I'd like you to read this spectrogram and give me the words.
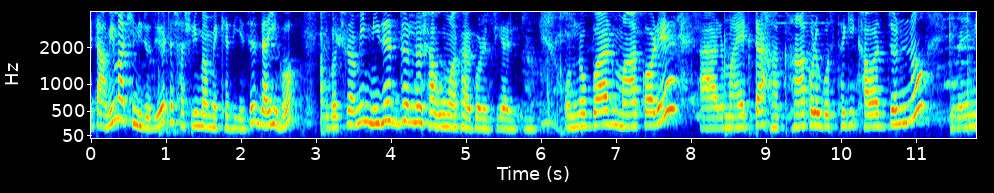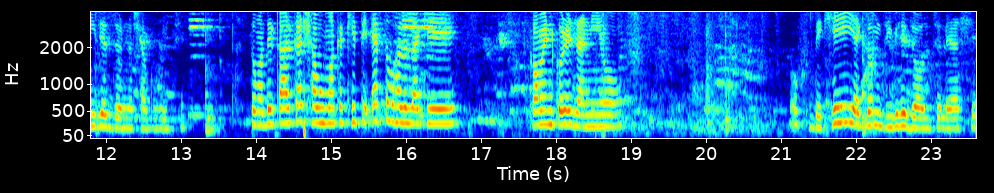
এটা আমি মাখিনি যদিও, এটা শাশুড়ি মা মেখে দিয়েছে, যাই হোক এবছর আমি নিজের জন্য সাবু মাখা করেছি আর কি। অন্যবার মা করে আর মায়েরটা হাঁ হাঁ করে বসে থাকি খাওয়ার জন্য, এবারে নিজের জন্য সাবু হয়েছে। তোমাদের কার কার সাবু মাখা খেতে এত ভালো লাগে? কমেন্ট করে জানিও। দেখেই একদম জিভে জল চলে আসে।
